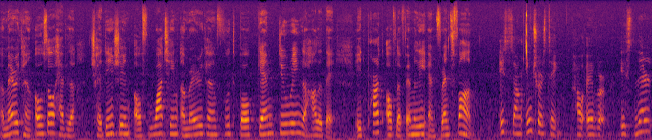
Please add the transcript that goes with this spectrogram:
Americans also have the tradition of watching American football game during the holiday. It's part of the family and friends fun. It sounds interesting. However, is there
